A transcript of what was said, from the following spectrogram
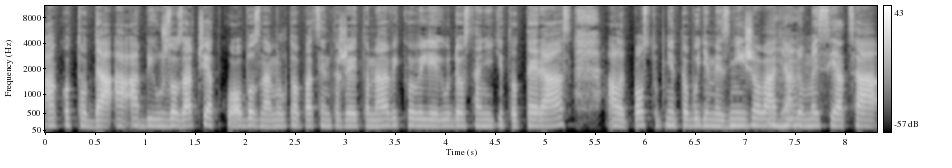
ako to dá a aby už zo začiatku oboznámil toho pacienta, že je to návykový liek, dostanete to teraz, ale postupne to budeme znižovať uh-huh. a mhm. do mesiaca e,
